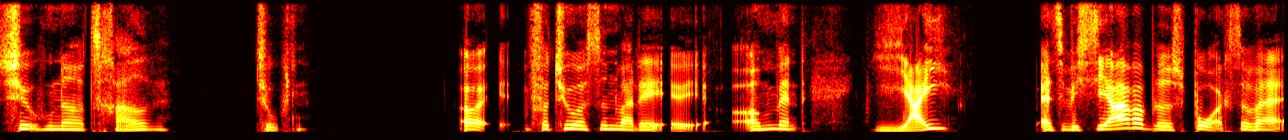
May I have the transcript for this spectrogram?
730.000. Og for 20 år siden var det øh, omvendt. Jeg, altså hvis jeg var blevet spurgt, så var,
